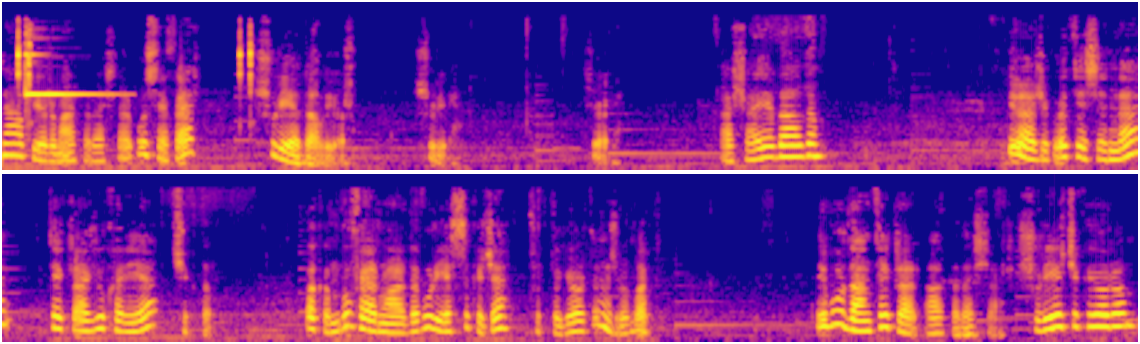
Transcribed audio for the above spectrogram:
ne yapıyorum arkadaşlar? Bu sefer şuraya dalıyorum. Şuraya. Şöyle. Aşağıya daldım. Birazcık ötesinden tekrar yukarıya çıktım. Bakın bu fermuar da buraya sıkıca tuttu. Gördünüz mü? Bak. Ve buradan tekrar arkadaşlar şuraya çıkıyorum.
